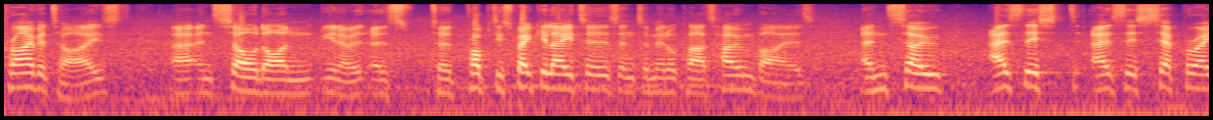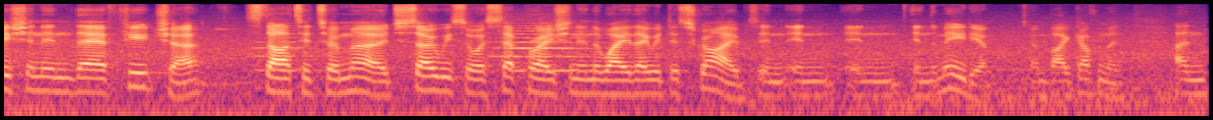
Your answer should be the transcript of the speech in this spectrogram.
privatised uh, and sold on, you know, as to property speculators and to middle class home buyers. And so as this, as this separation in their future started to emerge, so we saw a separation in the way they were described in, in, in, in the media and by government. And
